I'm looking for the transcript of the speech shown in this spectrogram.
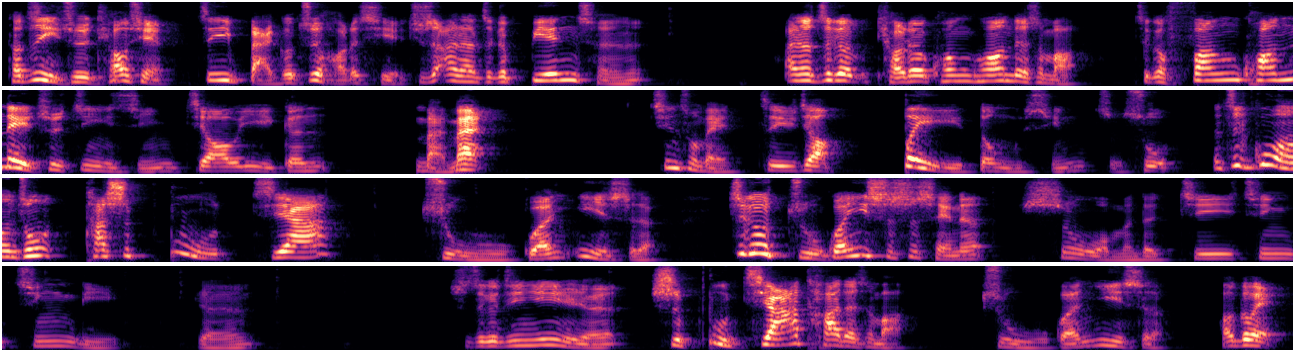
他自己去挑选这一百个最好的企业，就是按照这个编程，按照这个条条框框的什么这个方框内去进行交易跟买卖，清楚没？这就叫被动型指数。那这个过程中它是不加主观意识的，这个主观意识是谁呢？是我们的基金经理人，是这个基金经理人是不加他的什么主观意识的。好，各位，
